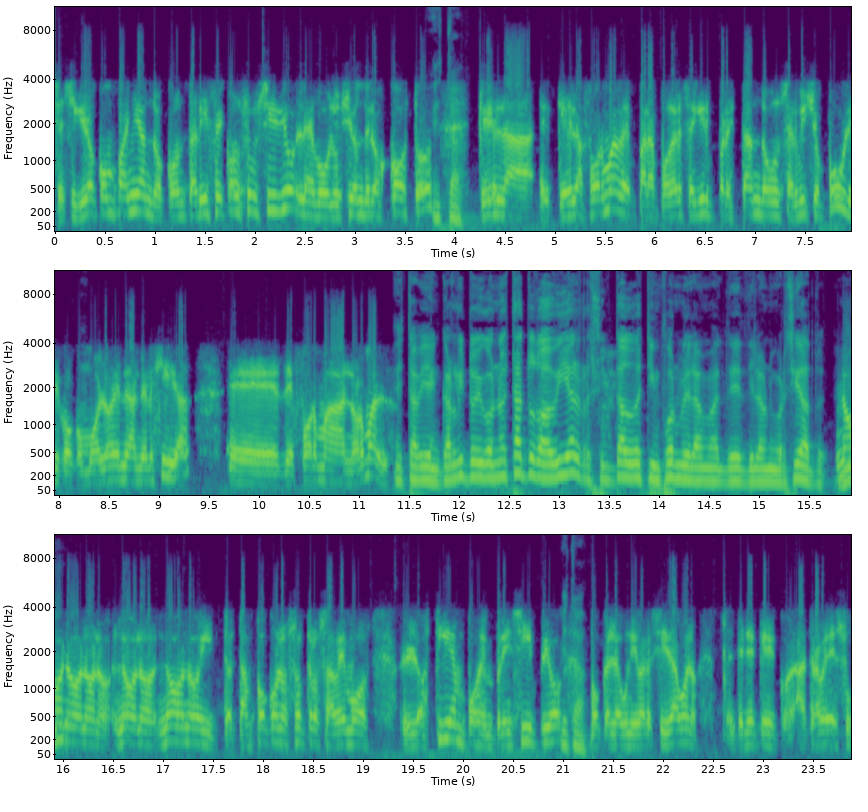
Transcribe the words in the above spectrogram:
se siguió acompañando con tarifa y con subsidio la evolución de los costos, que es la que es la forma de, para poder seguir prestando un servicio público, como lo es la energía, eh, de forma normal. Está bien, Carlito, digo, ¿no está todavía el resultado de este informe de la, de, la universidad? No, no, no, no, no, no, no, no, y tampoco nosotros sabemos los tiempos en principio, porque la universidad, bueno, tenía que a través de su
